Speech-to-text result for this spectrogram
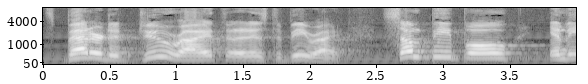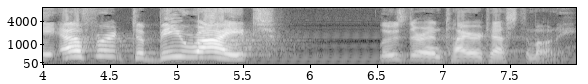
It's better to do right than it is to be right. Some people, in the effort to be right, lose their entire testimony.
